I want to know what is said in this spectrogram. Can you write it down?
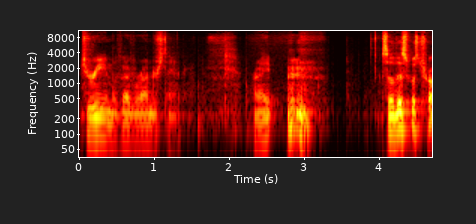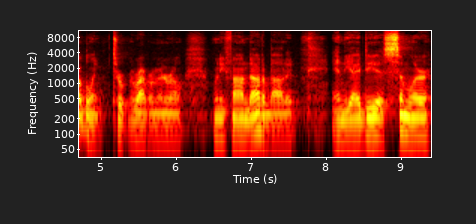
dream of ever understanding right? so this was troubling to Robert Monroe when he found out about it, and the idea is similar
